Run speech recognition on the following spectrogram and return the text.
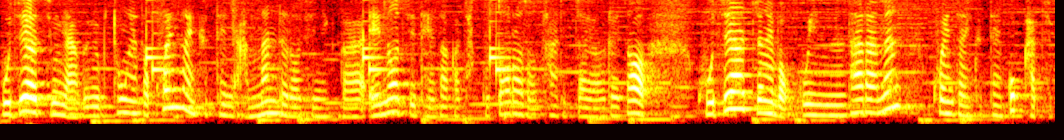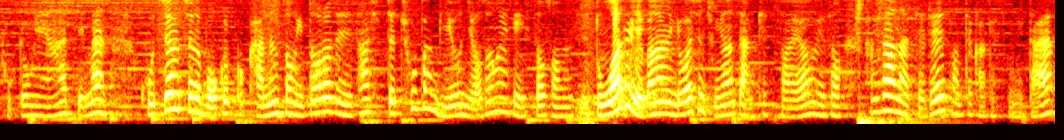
고지혈증 약을 통해서 코엔자임 Q10이 안 만들어지니까 에너지 대사가 자꾸 떨어져 살이 쪄요. 그래서 고지혈증을 먹고 있는 사람은 코엔자임 Q10 꼭 같이 복용해야 하지만 고지혈증을 먹을 것 가능성이 떨어지는 40대 초반 미혼 여성에게 있어서는 노화를 예방하는 게 훨씬 중요하지 않겠어요? 그래서 항산화제를 선택하겠습니다.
